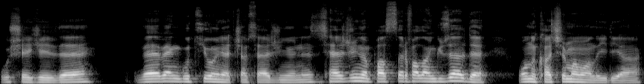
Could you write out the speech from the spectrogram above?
bu şekilde. Ve ben Guti'yi oynatacağım Sergio'nun. Sergio'nun pasları falan güzel de onu kaçırmamalıydı ya.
